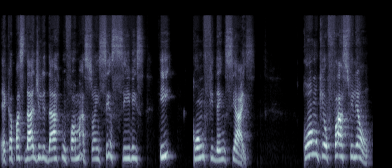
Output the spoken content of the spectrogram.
É capacidade de lidar com informações sensíveis e confidenciais. Como que eu faço, filhão?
